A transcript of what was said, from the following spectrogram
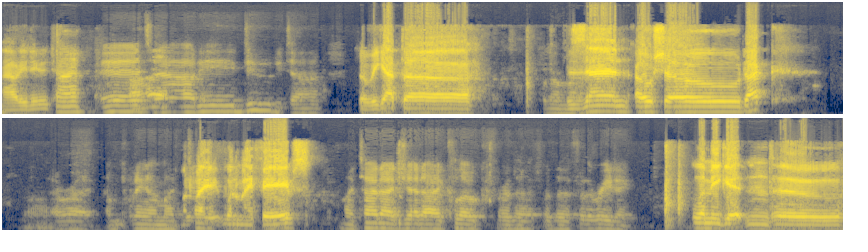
howdy do time It's Alright. howdy doody time. so we got the Put on my- zen osho deck All right, I'm putting on my one of my one of my faves my tie dye Jedi cloak for the for the for the reading. let me get into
